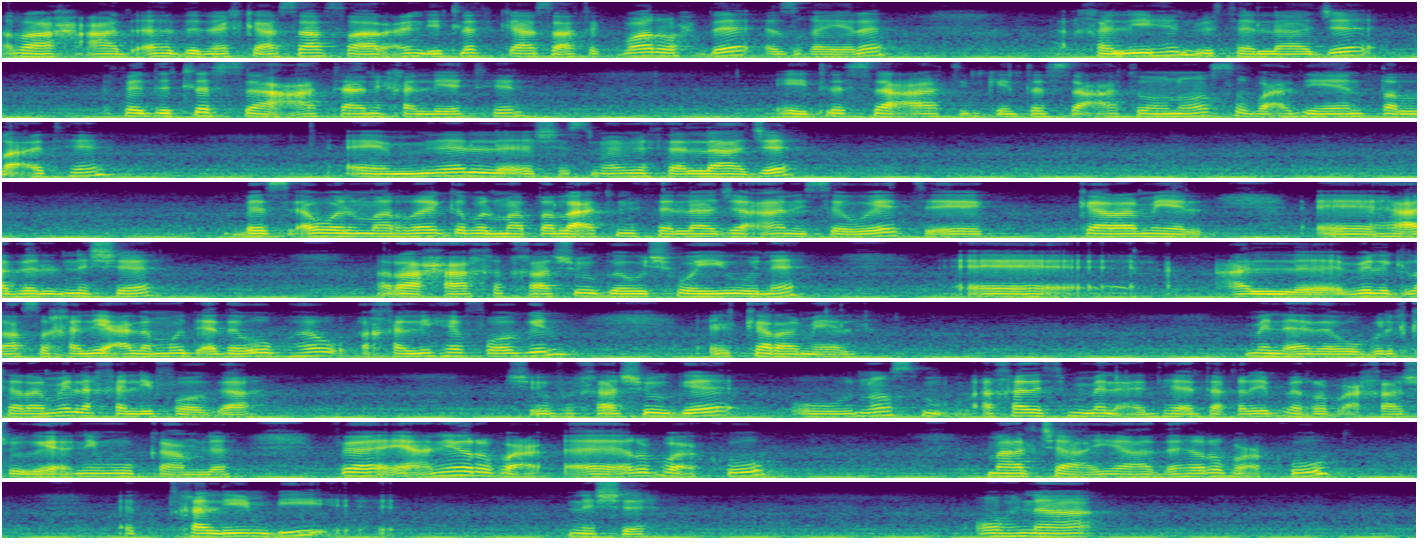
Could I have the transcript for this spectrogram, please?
راح عاد أهدن الكاسات صار عندي ثلاث كاسات كبار وحدة صغيرة. اخليهن بالثلاجة. فد ثلاث ساعات تاني خليتهن. إي ثلاث ساعات يمكن ثلاث ساعات ونص وبعدين طلعتهن. من شو اسمه من الثلاجة. بس أول مرة قبل ما طلعت من الثلاجة أنا سويت كراميل. هذا النشا. راح آخذ خاشوقة وشويونة على بالقلاص أخليه على مود أذوبها وأخليها فوق الكراميل. من أذوب الكراميل أخليه فوقها. شوفي خاشوقة ونص أخذت من عندها تقريبا ربع خاشوقة يعني مو كاملة. فيعني ربع ربع كوب مال شاي هذا ربع كوب تخلين بيه نشا. وهنا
